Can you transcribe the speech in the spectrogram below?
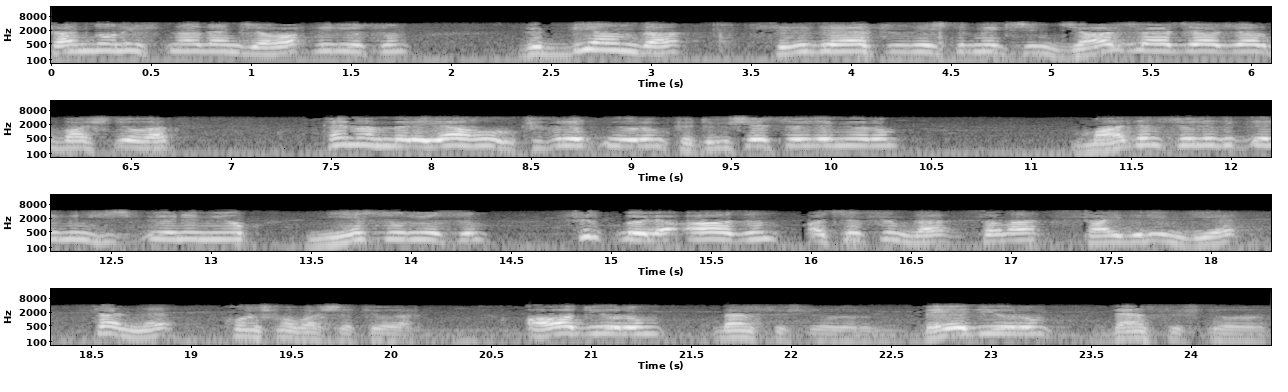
sen de ona istinaden cevap veriyorsun ve bir anda Seni değersizleştirmek için car car car car başlıyorlar. Hemen böyle yahu küfür etmiyorum, kötü bir şey söylemiyorum. Madem söylediklerimin hiçbir önemi yok, niye soruyorsun? Sırf böyle ağzın açılsın da sana saydırayım diye senle konuşma başlatıyorlar. A diyorum, ben suçlu olurum. B diyorum, ben suçlu olurum.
